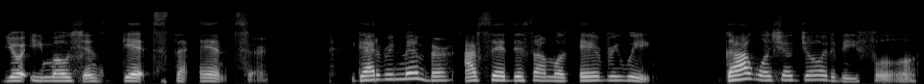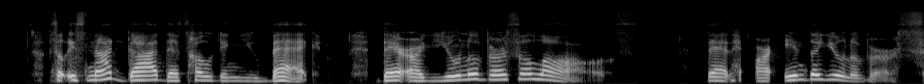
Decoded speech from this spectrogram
your emotions gets the answer. You got to remember, I've said this almost every week. God wants your joy to be full. So it's not God that's holding you back. There are universal laws that are in the universe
